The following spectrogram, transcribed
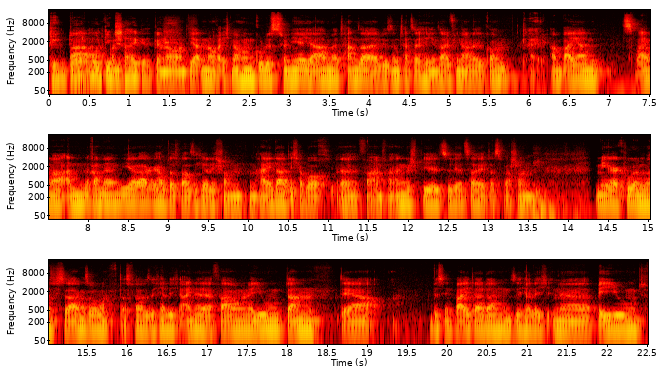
Gegen War- Dortmund, gegen und, Schalke. Genau, und wir hatten auch echt noch ein gutes Turnier, ja, mit Hansa. Wir sind tatsächlich ins Halbfinale gekommen. Geil. Haben Bayern zweimal an Rand der Niederlage gehabt. Das war sicherlich schon ein Highlight. Ich habe auch äh, von Anfang an gespielt zu der Zeit. Das war schon mega cool, muss ich sagen. So, das war sicherlich eine der Erfahrungen in der Jugend. Dann der ein bisschen weiter dann sicherlich in der B-Jugend,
